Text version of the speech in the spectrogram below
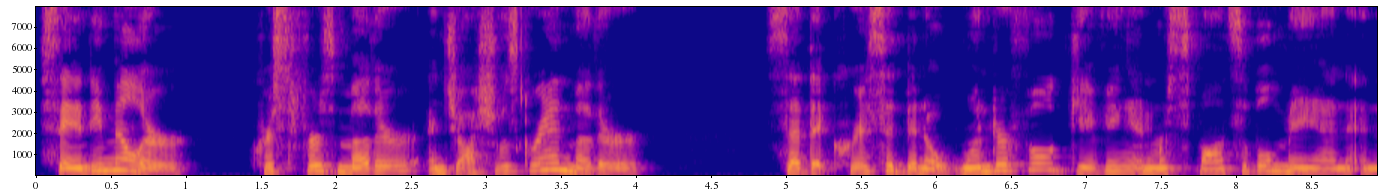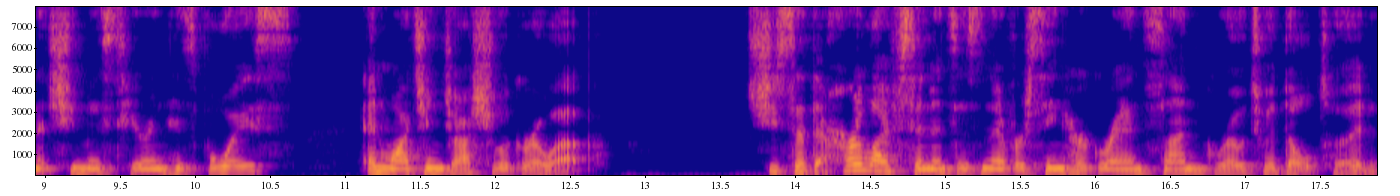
Sandy Miller, Christopher's mother and Joshua's grandmother, said that Chris had been a wonderful, giving, and responsible man and that she missed hearing his voice and watching Joshua grow up. She said that her life sentence is never seeing her grandson grow to adulthood.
